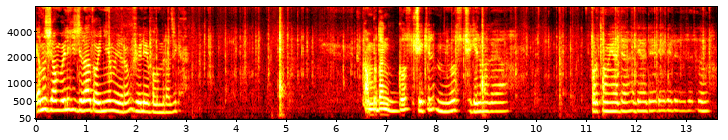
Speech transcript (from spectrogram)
Yalnız şu an böyle hiç rahat oynayamıyorum. Şöyle yapalım birazcık. Şuradan buradan ghost çekelim mi? Ghost çekelim aga ya. Ortamı hadi hadi hadi hadi hadi hadi hadi.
